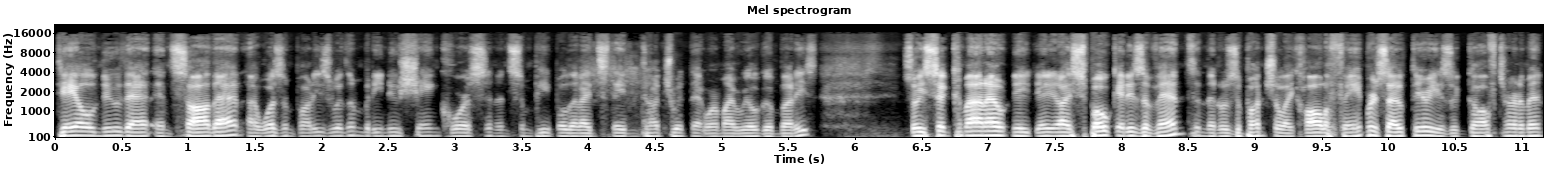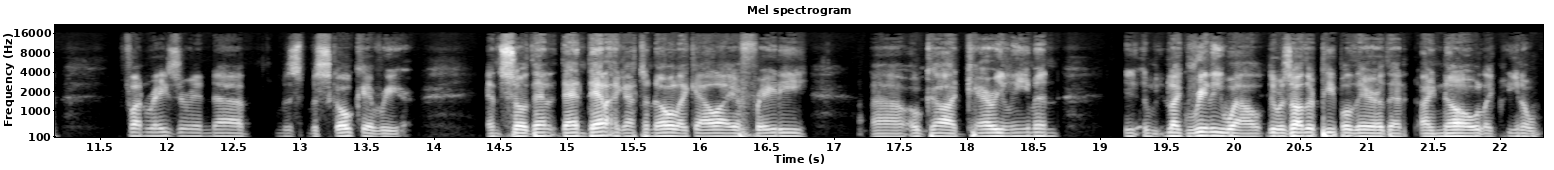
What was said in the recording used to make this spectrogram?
Dale knew that and saw that. I wasn't buddies with him, but he knew Shayne Corson and some people that I'd stayed in touch with that were my real good buddies. So he said, "Come on out." And he- I spoke at his event, and there was a bunch of like Hall of Famers out there. He has a golf tournament fundraiser in uh, Mus- Muskoka every year. And so then, then, then I got to know like Al Iafrate, uh, oh God, Gary Leeman, like really well. There was other people there that I know, like you know,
